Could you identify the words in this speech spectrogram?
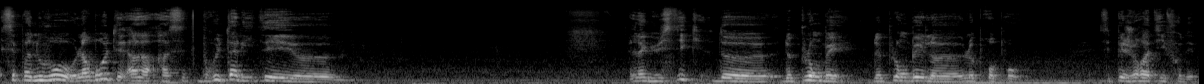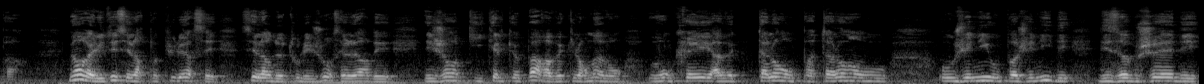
c'est pas nouveau. L'art brut a, cette brutalité euh, linguistique de, plomber, de plomber le, propos. C'est péjoratif au départ. Mais en réalité, c'est l'art populaire, c'est l'art de tous les jours, c'est l'art des, gens qui, quelque part, avec leurs mains, vont, vont créer, avec talent ou pas talent, ou, génie ou pas génie, des, objets, des,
